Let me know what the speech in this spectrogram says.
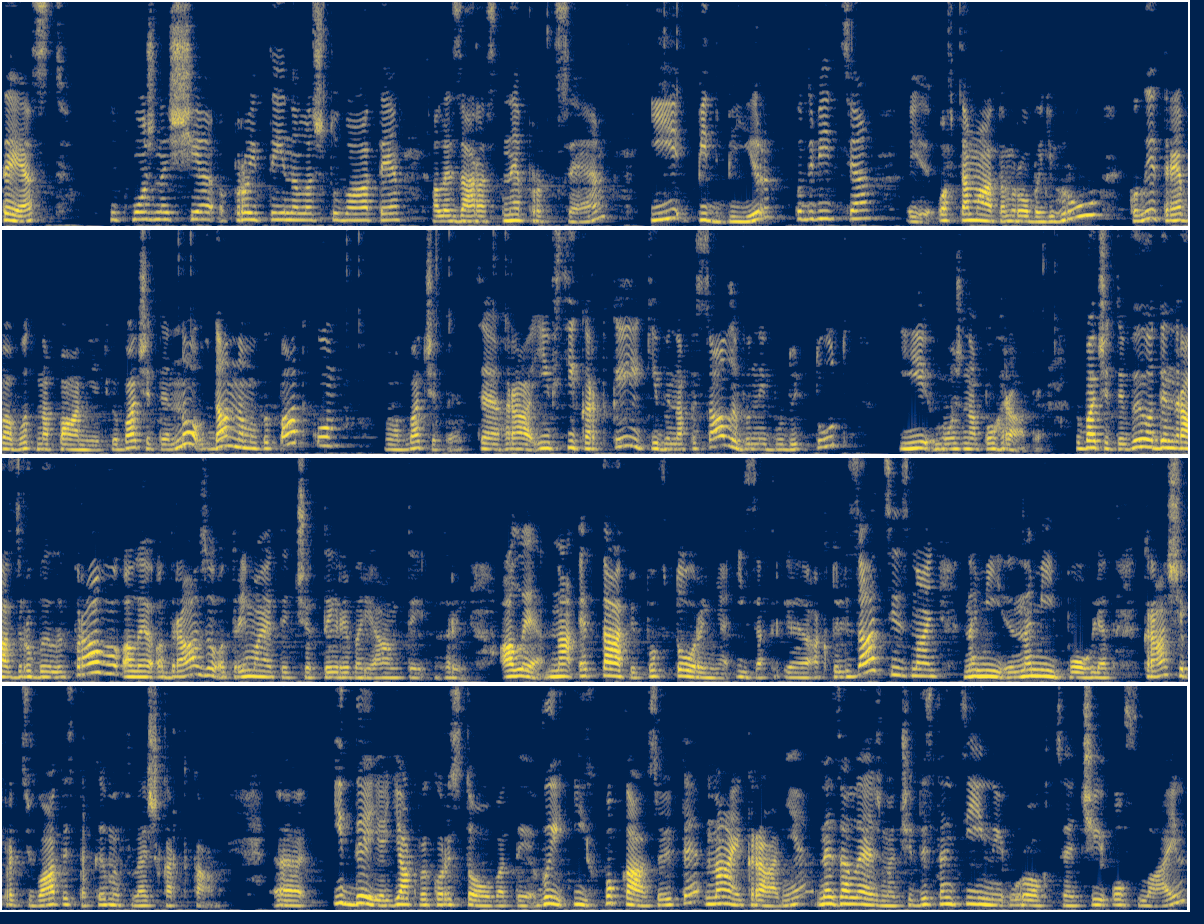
Тест тут можна ще пройти, налаштувати, але зараз не про це. І підбір, подивіться, автоматом робить гру, коли треба от на пам'ять. Ви бачите, ну, в даному випадку, от, бачите, це гра, і всі картки, які ви написали, вони будуть тут і можна пограти. Ви бачите, ви один раз зробили вправу, але одразу отримаєте 4 варіанти гри. Але на етапі повторення і е, актуалізації знань, на мій, на мій погляд, краще працювати з такими флеш-картками. Е, Ідея, як використовувати, ви їх показуєте на екрані, незалежно чи дистанційний урок це чи офлайн.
